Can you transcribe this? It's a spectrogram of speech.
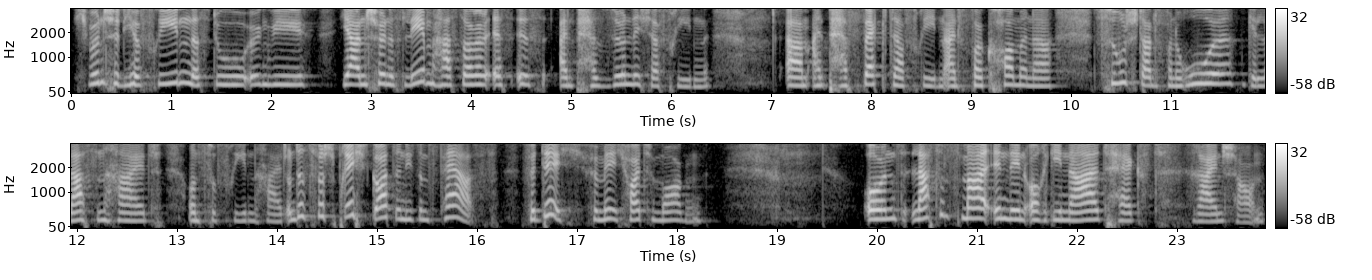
ich wünsche dir Frieden, dass du irgendwie ja ein schönes Leben hast, sondern es ist ein persönlicher Frieden ähm, ein perfekter Frieden, ein vollkommener Zustand von Ruhe, Gelassenheit und Zufriedenheit. Und das verspricht Gott in diesem Vers für dich, für mich heute Morgen. Und lass uns mal in den Originaltext reinschauen,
